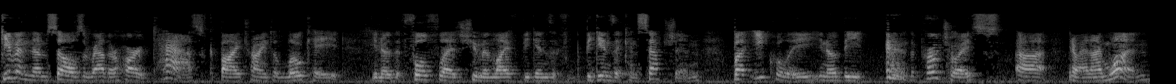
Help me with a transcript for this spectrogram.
given themselves a rather hard task by trying to locate, you know, that full-fledged human life begins at, begins at conception. But equally, you know, the the pro-choice, uh, you know, and I'm one,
